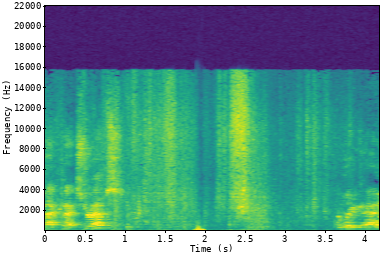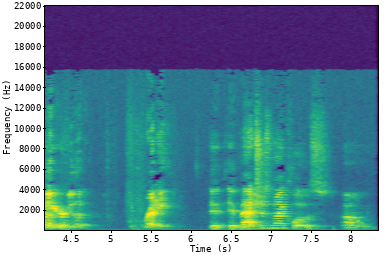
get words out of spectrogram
backpack straps. I'm ready to get out of You here. look ready. It, it matches my clothes. Um,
